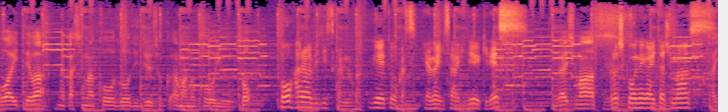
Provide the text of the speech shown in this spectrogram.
お相手は中島幸三寺住職天野幸雄と大原美術館の学芸統括柳沢秀幸です。お願いします。よろしくお願いいたします、はい。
